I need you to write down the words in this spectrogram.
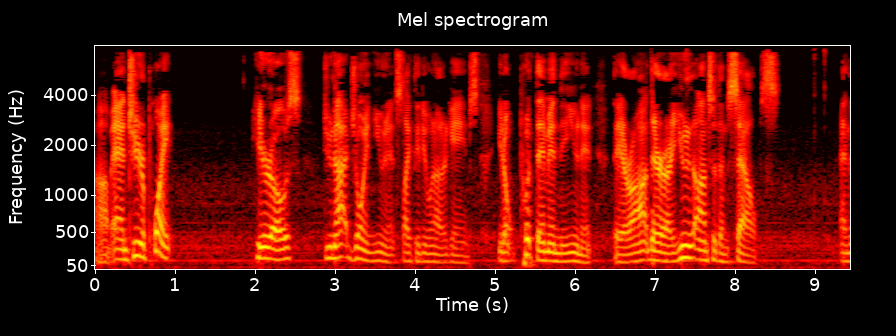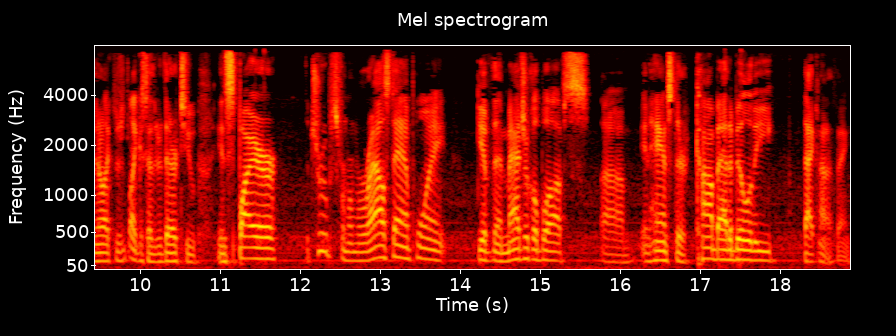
Um, and to your point, heroes do not join units like they do in other games. You don't put them in the unit. They are on. They're a unit unto themselves, and they're like like I said, they're there to inspire the troops from a morale standpoint, give them magical buffs, um, enhance their combat ability, that kind of thing.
